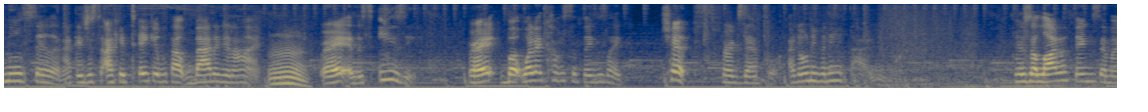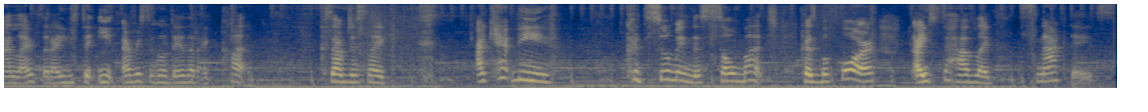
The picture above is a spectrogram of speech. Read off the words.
smooth sailing. I could just I could take it without batting an eye. Mm. Right? And it's easy. Right? But when it comes to things like chips, for example, I don't even eat that anymore. There's a lot of things in my life that I used to eat every single day that I cut. Because I'm just like, I can't be consuming this so much. Because before, I used to have like snack days,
